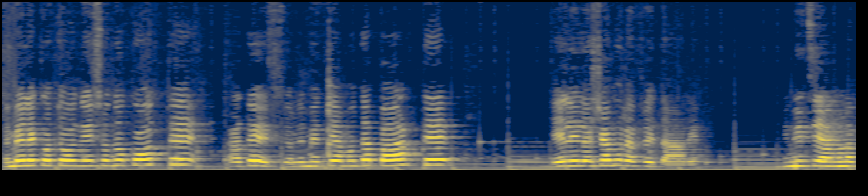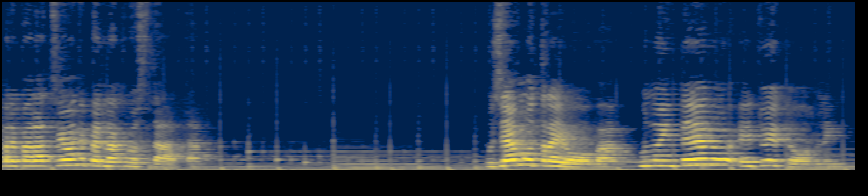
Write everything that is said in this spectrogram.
Le mele cotone sono cotte, adesso le mettiamo da parte e le lasciamo raffreddare. Iniziamo la preparazione per la crostata. Usiamo tre uova, uno intero e due torli.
